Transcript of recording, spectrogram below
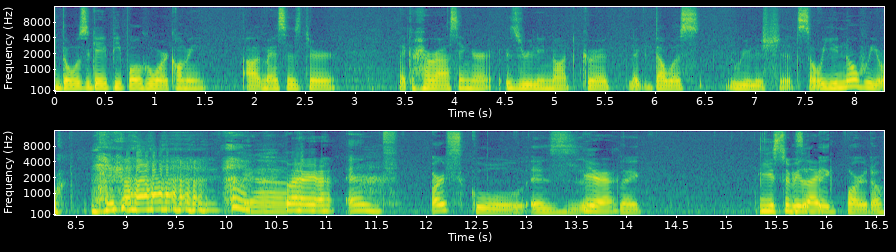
those gay people who are coming at my sister, like harassing her, is really not good. Like that was really shit. So you know who you are. yeah yeah. and our school is Yeah. like Used to be it's a like big part of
